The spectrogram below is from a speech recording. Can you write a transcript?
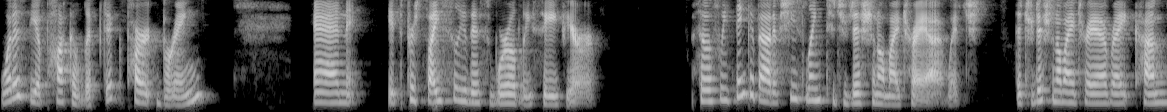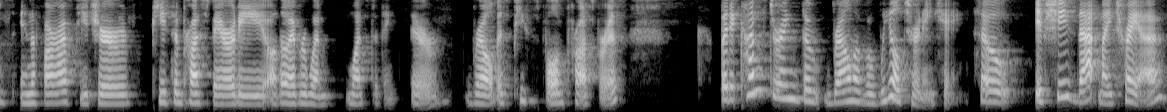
what does the apocalyptic part bring? And it's precisely this worldly savior. So if we think about if she's linked to traditional Maitreya, which the traditional Maitreya, right, comes in the far off future, peace and prosperity, although everyone wants to think their realm is peaceful and prosperous. But it comes during the realm of a wheel turning king. So if she's that Maitreya,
